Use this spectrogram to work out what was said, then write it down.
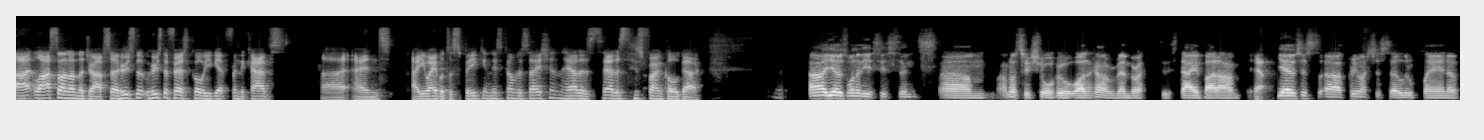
Uh, last one on the draft. So who's the who's the first call you get from the Cavs? Uh, and are you able to speak in this conversation? How does how does this phone call go? Uh, yeah, it was one of the assistants. Um, I'm not too sure who it was. I can't remember to this day, but um, yeah, yeah, it was just uh, pretty much just a little plan of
